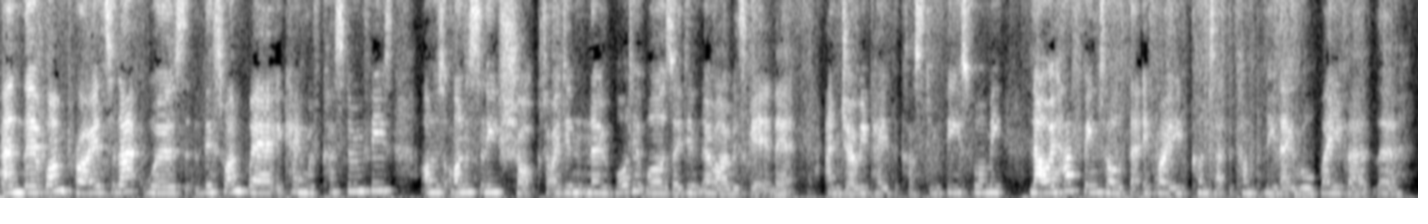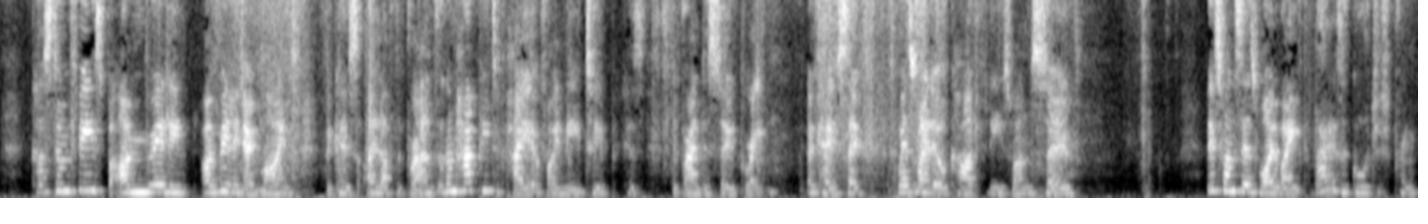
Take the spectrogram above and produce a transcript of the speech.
And the one prior to that was this one, where it came with custom fees. I was honestly shocked. I didn't know what it was. I didn't know I was getting it, and Joey paid the custom fees for me. Now I have been told that if I contact the company, they will waive the custom fees, but I'm really, I really don't mind because I love the brand and I'm happy to pay if I need to because the brand is so great. Okay, so where's my little card for these ones? So this one says, why wait? That is a gorgeous print.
